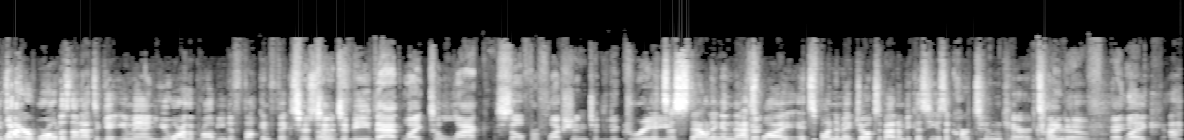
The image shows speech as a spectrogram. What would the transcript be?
And what- entire world is not out to get you, man? You are the problem. You need to fucking fix To, yourself. to, to be that like to lack self reflection to the degree It's astounding, and that's that- why it's fun to make jokes about him because he's a cartoon character. kind of like. Uh,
